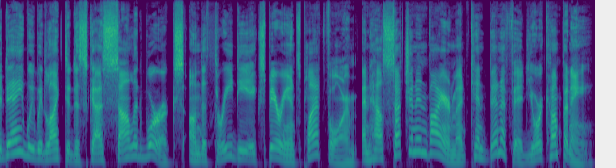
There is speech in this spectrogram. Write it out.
Today, we would like to discuss SolidWorks on the 3D Experience platform and how such an environment can benefit your company.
